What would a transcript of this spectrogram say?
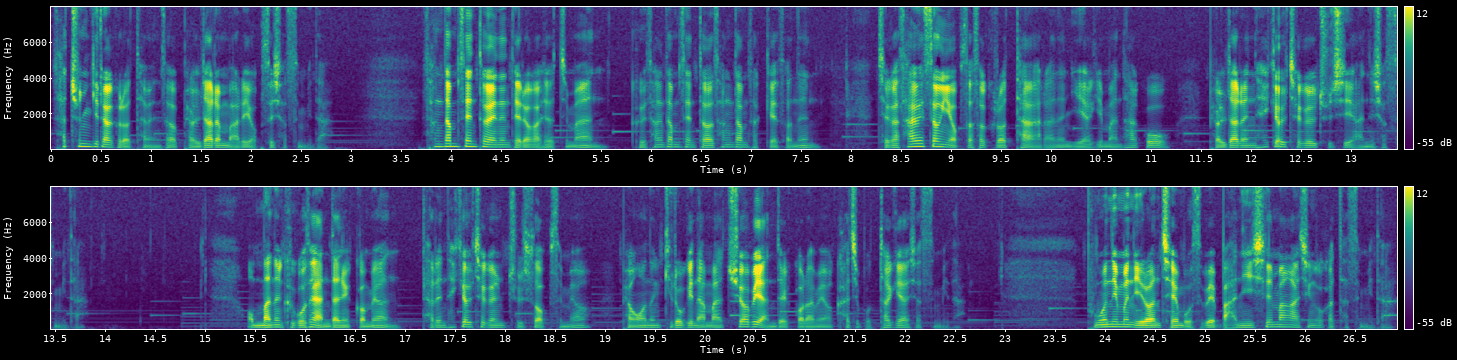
사춘기라 그렇다면서 별다른 말이 없으셨습니다. 상담센터에는 데려가셨지만 그 상담센터 상담사께서는 제가 사회성이 없어서 그렇다라는 이야기만 하고 별다른 해결책을 주지 않으셨습니다. 엄마는 그곳에 안 다닐 거면 다른 해결책은 줄 수 없으며 병원은 기록이 남아 취업이 안 될 거라며 가지 못하게 하셨습니다. 부모님은 이런 제 모습에 많이 실망하신 것 같았습니다.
